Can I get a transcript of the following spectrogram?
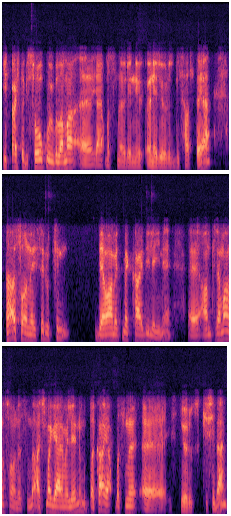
ilk başta bir soğuk uygulama e, yapmasını öğreni, öneriyoruz biz hastaya. Daha sonra ise rutin devam etmek kaydıyla yine e, antrenman sonrasında açma germelerini mutlaka yapmasını e, istiyoruz kişiden.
